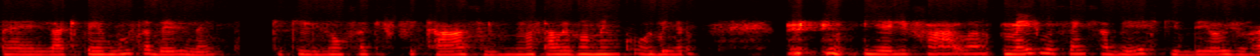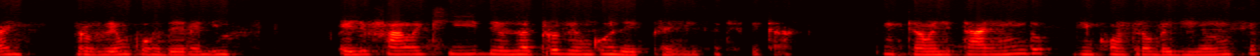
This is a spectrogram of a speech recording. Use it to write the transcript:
é, já que pergunta dele, né? O que, que eles vão sacrificar, se ele não está levando nenhum cordeiro. E ele fala, mesmo sem saber que Deus vai prover um cordeiro ali, ele fala que Deus vai prover um cordeiro para ele sacrificar. Então ele está indo de encontro à obediência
